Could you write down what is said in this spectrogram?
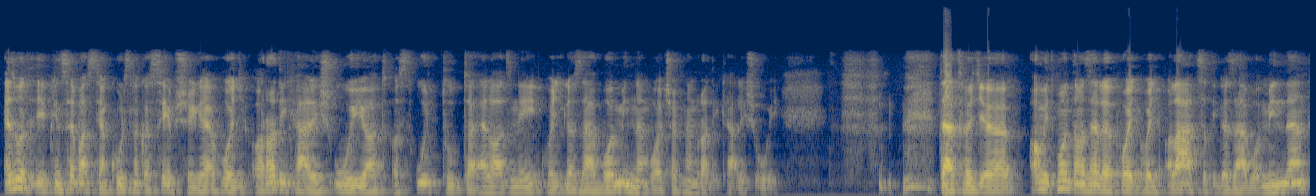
Ez volt egyébként Sebastian Kurznak a szépsége, hogy a radikális újat azt úgy tudta eladni, hogy igazából minden volt, csak nem radikális új. Tehát, hogy uh, amit mondtam az előbb, hogy, hogy a látszat igazából minden,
